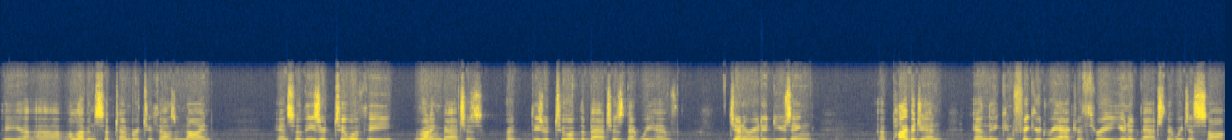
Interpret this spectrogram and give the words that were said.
the uh, 11 September 2009. And so these are two of the running batches, or these are two of the batches that we have generated using uh, PIBaGen and the configured reactor 3 unit batch that we just saw.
